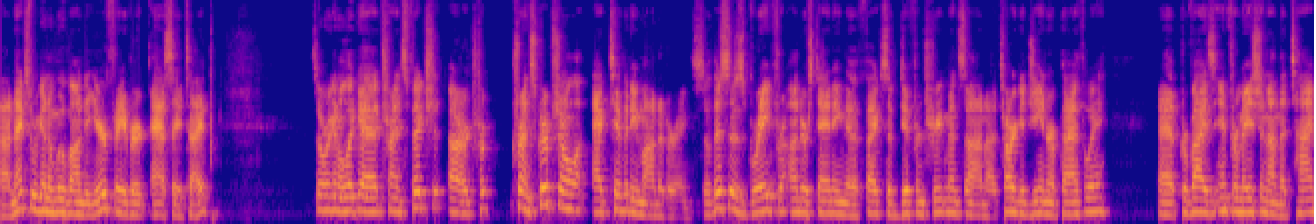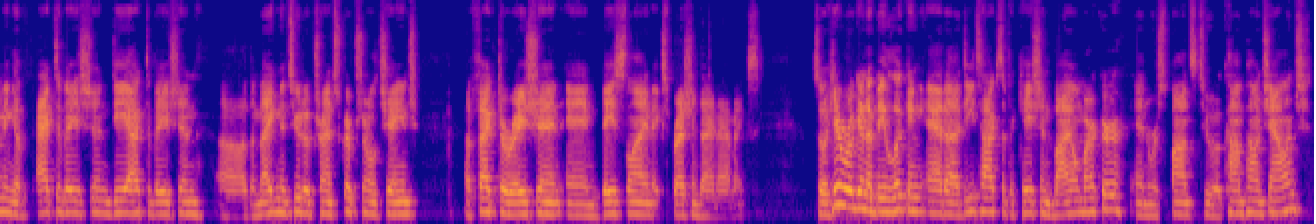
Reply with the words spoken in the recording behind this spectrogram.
Uh, next, we're going to move on to your favorite assay type, so we're going to look at transcription or tr transcriptional activity monitoring. So this is great for understanding the effects of different treatments on a target gene or pathway. It provides information on the timing of activation, deactivation, uh, the magnitude of transcriptional change, effect duration, and baseline expression dynamics. So here we're going to be looking at a detoxification biomarker in response to a compound challenge.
